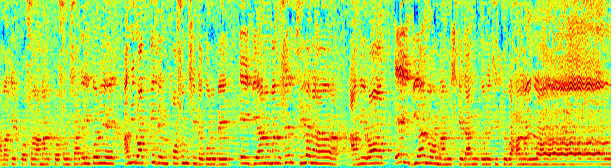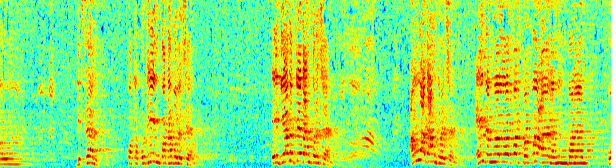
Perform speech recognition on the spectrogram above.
আমাকে আমার প্রশংসাটাই করে, আমি রবকে যেন প্রশংসিত করবে। এই জ্ঞান মানুষের ছিল না। আমি রব, এই জ্ঞান মানুষকে দান করেছি সুবাহ দেখছেন? কত কঠিন কথা বলেছেন। এই জ্ঞান কে দান করেছেন? আল্লাহ দান করেছেন। এই জন্য আল্লাহ রব্বুল আলামিন বলেন ও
